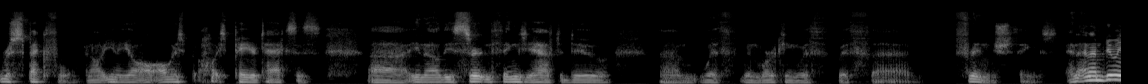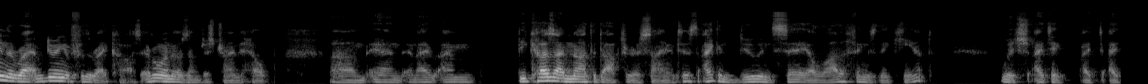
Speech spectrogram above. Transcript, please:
respectful. And you know, you always always pay your taxes. Uh, you know, these certain things you have to do um, with when working with with uh, fringe things and, and i'm doing the right i'm doing it for the right cause everyone knows i'm just trying to help Um, and and I, I'm because I'm not the doctor or scientist, I can do and say a lot of things they can't, which I take I, I,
